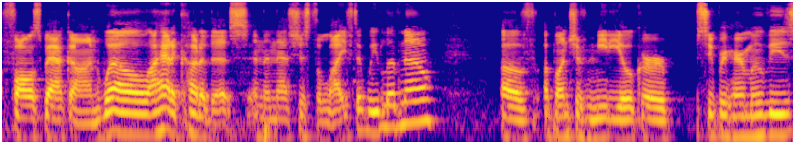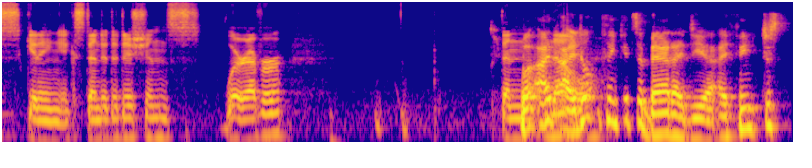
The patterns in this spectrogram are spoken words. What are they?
falls back on, well, I had a cut of this, and then that's just the life that we live now of a bunch of mediocre superhero movies getting extended editions wherever. Then Well, I, no. I don't think it's a bad idea. I think just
